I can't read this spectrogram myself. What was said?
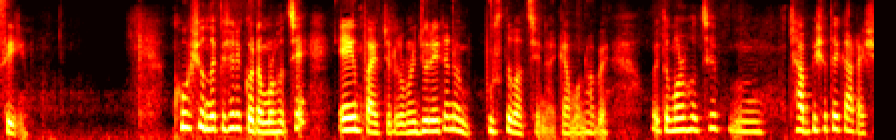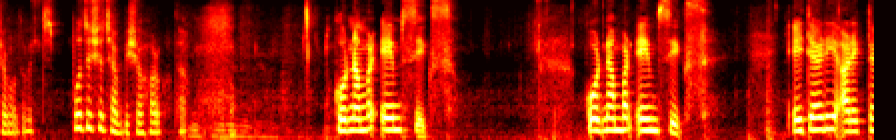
সি খুব সুন্দর একটা শাড়ি কোড নাম্বার হচ্ছে এম ফাইভ চলে গেল। মানে জুড়িটা না, বুঝতে পারছি না কেমন হবে। ওই তোমার হচ্ছে ছাব্বিশশো থেকে আঠাইশশোর মতো পঁচিশশো, ছাব্বিশশো হওয়ার কথা। Code number M six, code number M six, এইটারই আরেকটা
